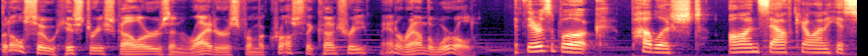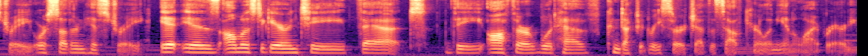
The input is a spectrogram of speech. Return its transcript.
but also history scholars and writers from across the country and around the world. If there's a book published on South Carolina history or Southern history, it is almost a guarantee that the author would have conducted research at the South Caroliniana Library.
